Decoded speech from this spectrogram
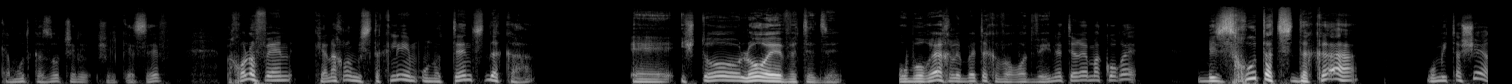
כמות כזאת של, של כסף. בכל אופן, כשאנחנו מסתכלים, הוא נותן צדקה, אה, אשתו לא אוהבת את זה, הוא בורח לבית הקברות, והנה תראה מה קורה. בזכות הצדקה הוא מתעשר.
